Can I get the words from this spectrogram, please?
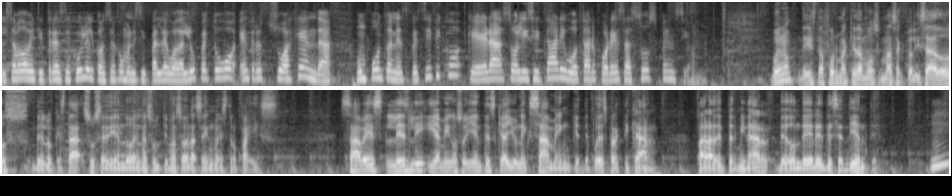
El sábado 23 de julio, el Consejo Municipal de Guadalupe tuvo entre su agenda un punto en específico que era solicitar y votar por esa suspensión. Bueno, de esta forma quedamos más actualizados de lo que está sucediendo en las últimas horas en nuestro país. Sabes, Leslie y amigos oyentes, que hay un examen que te puedes practicar para determinar de dónde eres descendiente. ¿Mm?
